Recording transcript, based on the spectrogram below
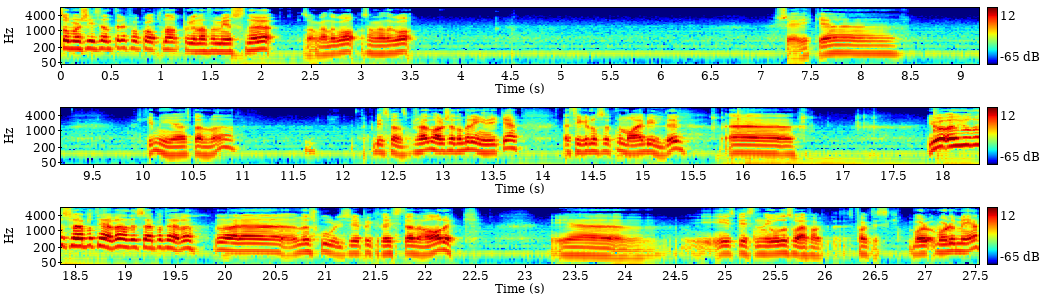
Sommerskisenteret får ikke åpna pga. for mye snø. Sånn kan det gå. Sånn kan det gå. Skjer ikke Ikke mye spennende. Det er ikke mye spennende som har skjedd. Har det skjedd noe på Ringerike? Det er sikkert noe 17. mai-bilder. Eh, jo, jo, det så jeg på TV. Det så jeg på TV. Det der eh, med skoleskipet Christian Radek i, eh, i spissen. Jo, det så jeg faktisk. Var, var du med?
